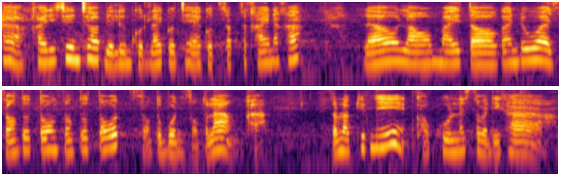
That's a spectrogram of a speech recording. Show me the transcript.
ค่ะ ใครที่ชื่นชอบอย่าลืมกดไลค์กดแชร์กด Subscribe นะคะแล้วเราไปต่อกันด้วย 2 ตัวตรง 2 ตัวโต๊ด 2 ตัวบน 2 ตัวล่างค่ะสำหรับคลิปนี้ขอบคุณและสวัสดีค่ะ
